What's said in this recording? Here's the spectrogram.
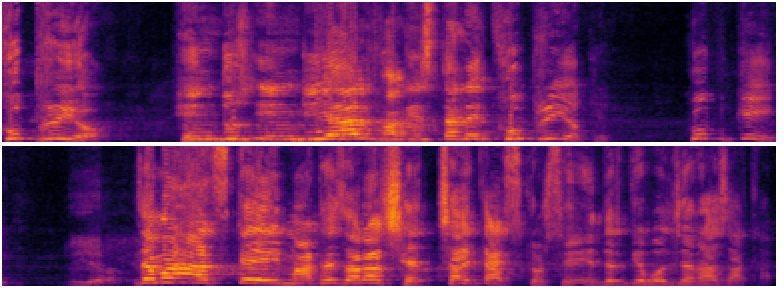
খুব প্রিয়। হিন্দু ইন্ডিয়ার পাকিস্তানে খুব প্রিয় কি? খুব কি? যেমন আজকে এই মাঠে যারা স্বেচ্ছায় কাজ করছে এদেরকে বলছে রাজাকার।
